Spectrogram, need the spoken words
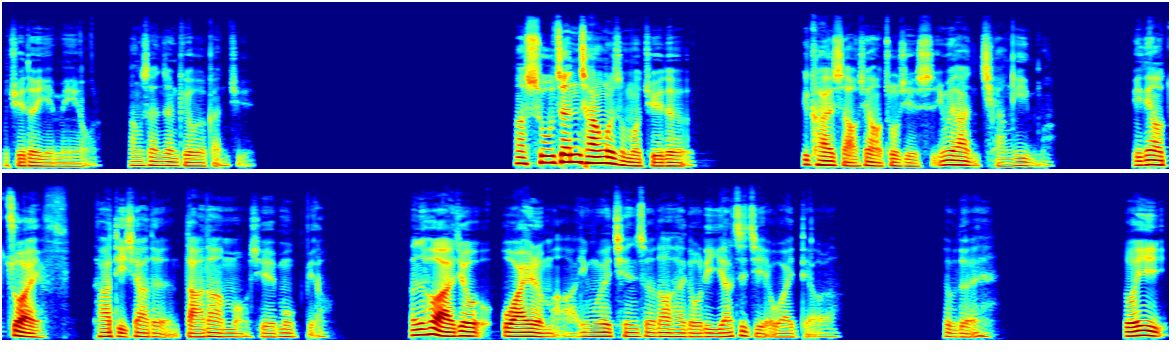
我觉得也没有了。张善政给我的感觉。那苏贞昌为什么觉得一开始好像有做些事？因为他很强硬嘛，一定要 drive 他底下的人达到某些目标。但是后来就歪了嘛，因为牵涉到太多利益，他自己也歪掉了，对不对？所以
